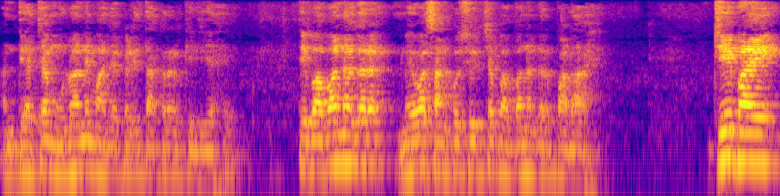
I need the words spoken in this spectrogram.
आणि त्याच्या मुलाने माझ्याकडे तक्रार केली आहे. ते बाबानगर मेवा सांकोशीरच्या बाबानगर पाडा आहे. जे बाय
